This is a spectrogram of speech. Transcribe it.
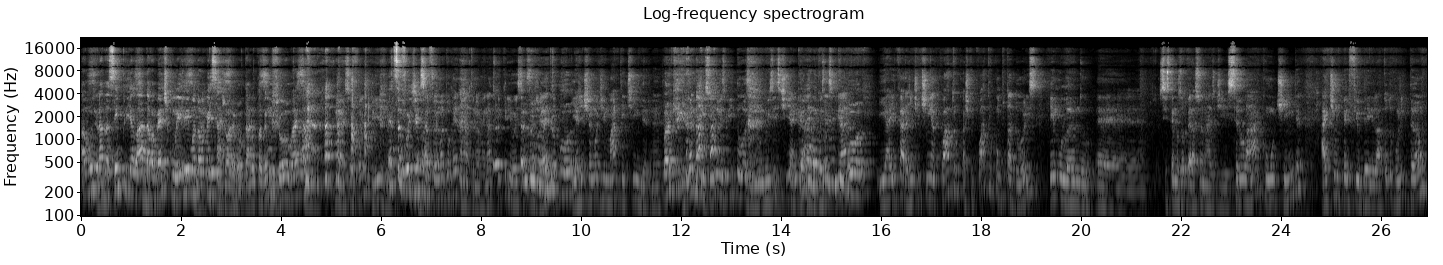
A mulherada sempre ia lá, dava match com ele e mandava mensagem: Olha, voltaram a fazer Sim. um show, vai lá. Não, isso foi incrível. Essa foi demais. Essa foi uma do Renato, né? O Renato que criou esse Essa projeto. E a gente chamou de Market Tinder, né? Market... E também, isso em 2012, não, não existia ainda, né? Cara, né? Depois eles criaram. Boa. E aí, cara, a gente tinha quatro, acho que quatro computadores emulando. É sistemas operacionais de celular com o Tinder. Aí tinha um perfil dele lá todo bonitão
